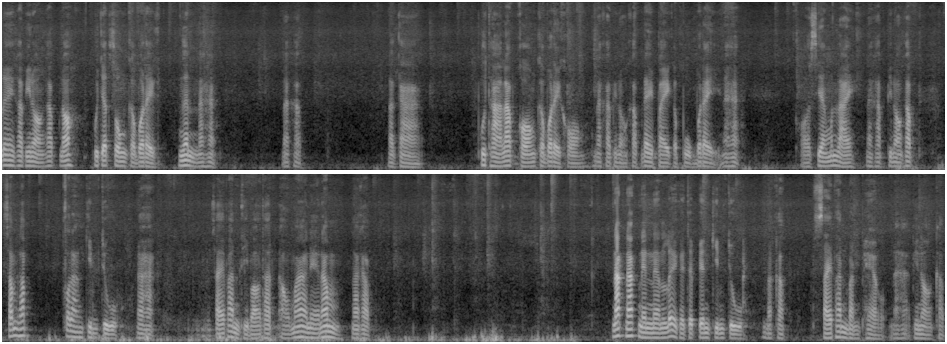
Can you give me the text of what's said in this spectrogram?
เลยครับพี่น้องครับเนาะผู้จัดส่งกับบ่ได้เงินนะฮะนะครับแล้วก็ผู้ทารับของกับบ่ได้ของนะครับ พี่น้องครับได้ไปกับปลูกบ่ได้นะฮะขอเสียงมันไหลนะครับ พี่น้องครับสำหรับฝรั่งกิมจูนะฮะ สายพันธุ์ที่เบาทัดเอามาแนะนำนะครับ นักนักแน่นๆเลยก็จะเป็นกิมจูนะครับ สายพันธุ์บันแผ่วนะฮะพี่น้องครับ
